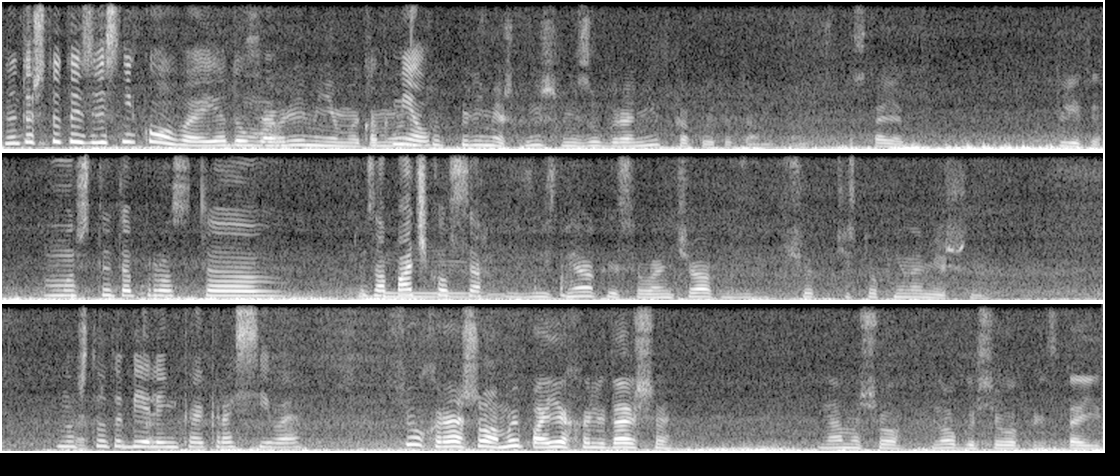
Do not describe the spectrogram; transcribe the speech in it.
Ну, это что-то известняковое, я И Со думаю. временем это как ну, мел. тут перемешка. Видишь, внизу гранит какой-то там, там стоят плиты. Может, это просто Тут запачкался. И, известняк, и солончак, что-то чисток не намешано. Ну, что-то что беленькое, красивое. Все хорошо, а мы поехали дальше. Нам еще много всего предстоит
